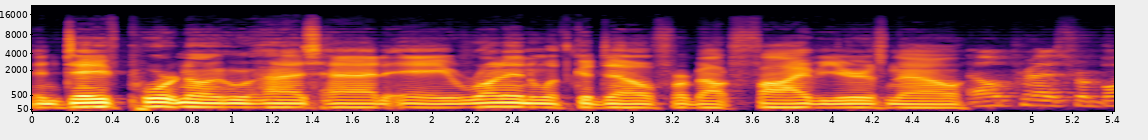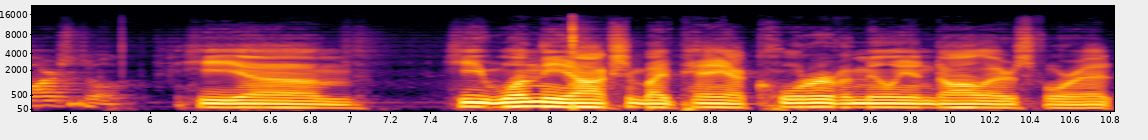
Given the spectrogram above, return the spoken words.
And Dave Portnoy, who has had a run-in with Goodell for about five years now, El Prez for Barstool. he um he won the auction by paying a quarter of a million dollars for it.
